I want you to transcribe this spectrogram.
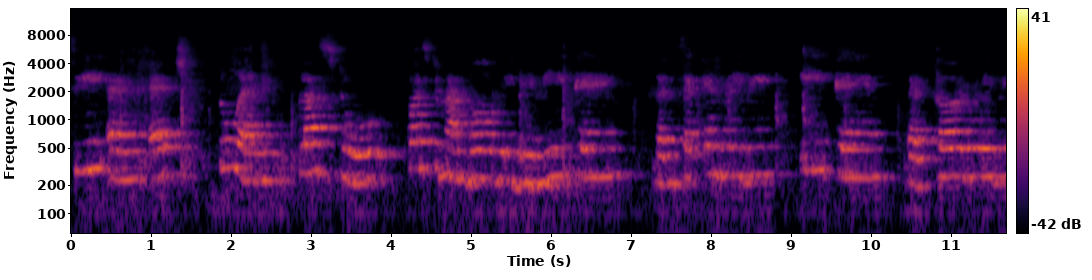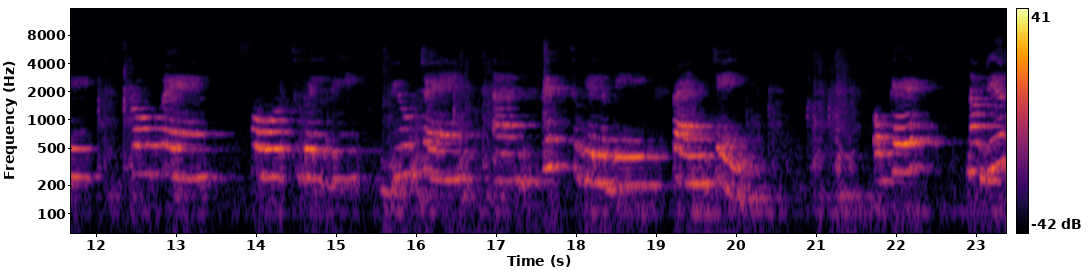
CnH2n plus 2 first member will be methane then second will be ethane then third will be propane fourth will be butane and fifth will be pentane okay now dear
